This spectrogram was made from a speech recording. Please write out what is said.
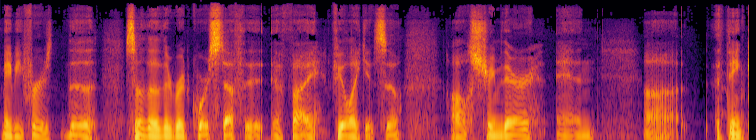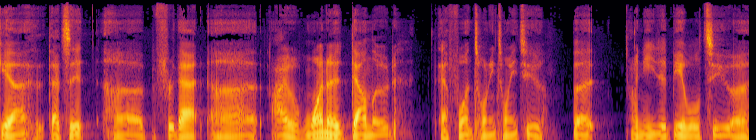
maybe for the some of the other road course stuff if I feel like it. So I'll stream there, and uh, I think yeah, that's it uh, for that. Uh, I want to download F1 2022, but I need to be able to. Uh,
